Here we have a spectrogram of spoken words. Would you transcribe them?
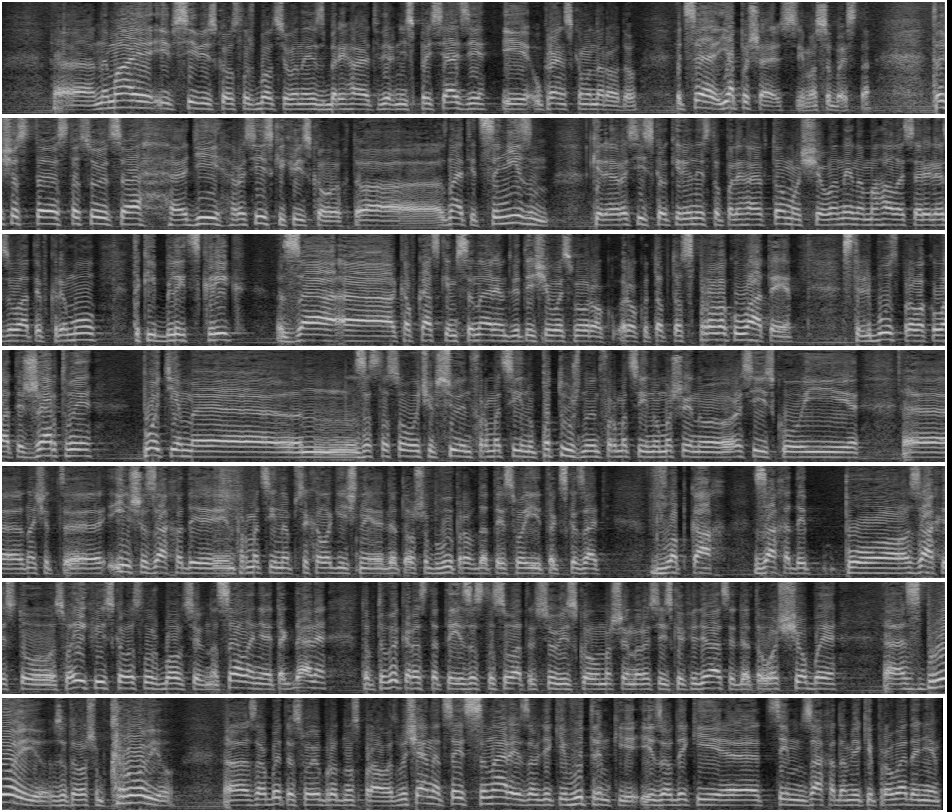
немає. І всі військовослужбовці вони зберігають вірність присязі і українському народу. І це я пишаюсь цим особисто. Те, що ст- стосується е, дій російських військових, то е, знаєте, цинізм російського керівництва полягає в тому, що вони намагалися реалізувати в Криму такий бліцкрік за е, кавказьким сценарієм 2008 року, року, тобто спровокувати стрільбу, спровокувати жертви. Потім, е, застосовуючи всю інформаційну, потужну інформаційну машину російську і е, значить, е, інші заходи інформаційно-психологічні для того, щоб виправдати свої, так сказати, в лапках заходи по захисту своїх військовослужбовців, населення і так далі. Тобто використати і застосувати всю військову машину Російської Федерації для того, щоб зброєю, для того, щоб кров'ю зробити свою брудну справу. Звичайно, цей сценарій завдяки витримки і завдяки е, цим заходам, які проведені, е,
